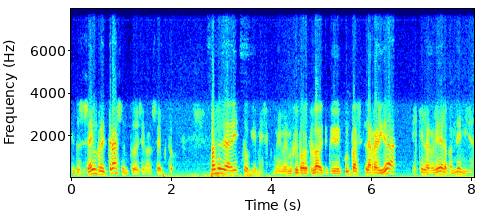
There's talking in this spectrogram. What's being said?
Entonces hay un retraso en todo ese concepto. Más allá de esto, que me, fui por otro lado y te pido disculpas, la realidad es que es la realidad de la pandemia.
